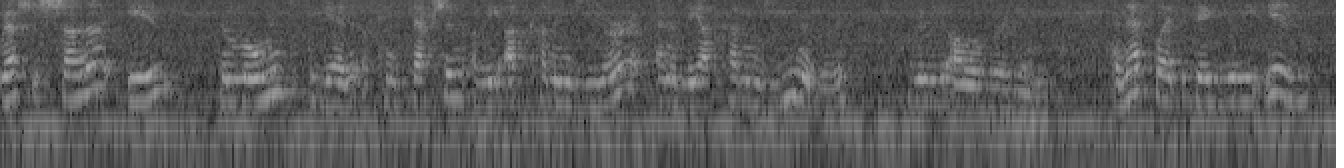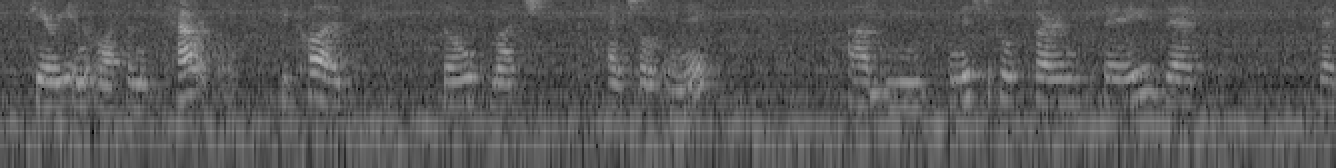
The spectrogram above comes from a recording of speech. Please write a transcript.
Rosh Hashanah is the moment, again, of conception of the upcoming year and of the upcoming universe really all over again. And that's why the day really is scary and awesome and powerful, because so much potential in it. Um, the mystical Sfarim say that that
